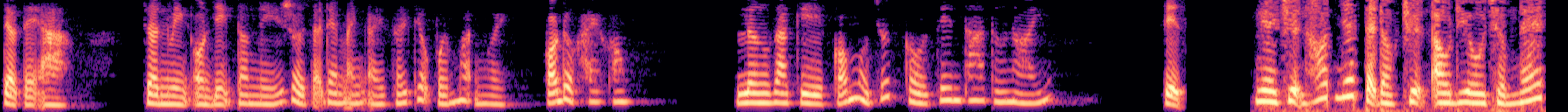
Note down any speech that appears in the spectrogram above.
Tiểu tuệ à, Trần mình ổn định tâm lý rồi sẽ đem anh ấy giới thiệu với mọi người, có được hay không? Lương Gia Kỳ có một chút cầu xin tha thứ nói. Nghe chuyện hot nhất tại đọc truyện audio.net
